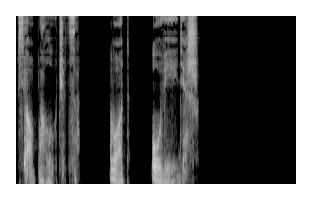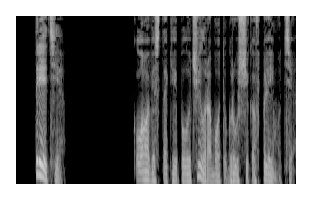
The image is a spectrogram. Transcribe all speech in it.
Все получится. Вот, увидишь. Третье. Кловис таки получил работу грузчика в Плимуте.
